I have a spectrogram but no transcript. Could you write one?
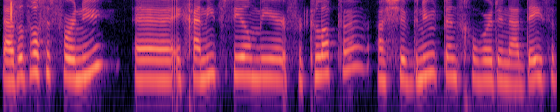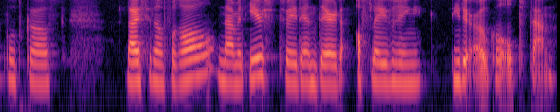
Nou, dat was het voor nu. Uh, ik ga niet veel meer verklappen. Als je benieuwd bent geworden naar deze podcast, luister dan vooral naar mijn eerste, tweede en derde aflevering, die er ook al op staan.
